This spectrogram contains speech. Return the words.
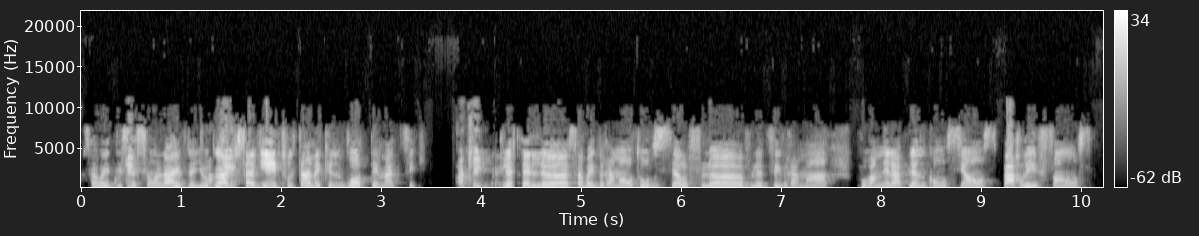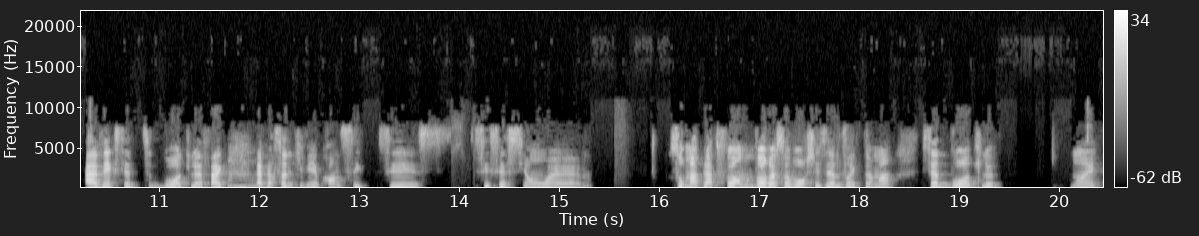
ça va être des sessions live de yoga. Puis ça vient tout le temps avec une boîte thématique. OK. là, celle-là, ça va être vraiment autour du self-love, tu sais, vraiment pour amener la pleine conscience par les sens avec cette petite boîte-là. Fait que hmm. la personne qui vient prendre ces, sessions euh, sur ma plateforme va recevoir chez elle directement cette boîte-là. Ouais.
